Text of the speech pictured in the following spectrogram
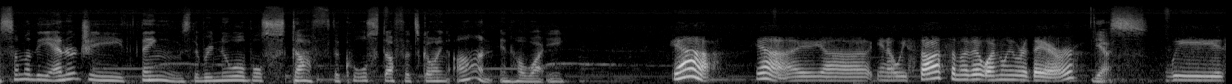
some of the energy things, the renewable stuff, the cool stuff that's going on in Hawaii. Yeah, yeah. I, uh, you know, we saw some of it when we were there. Yes. We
